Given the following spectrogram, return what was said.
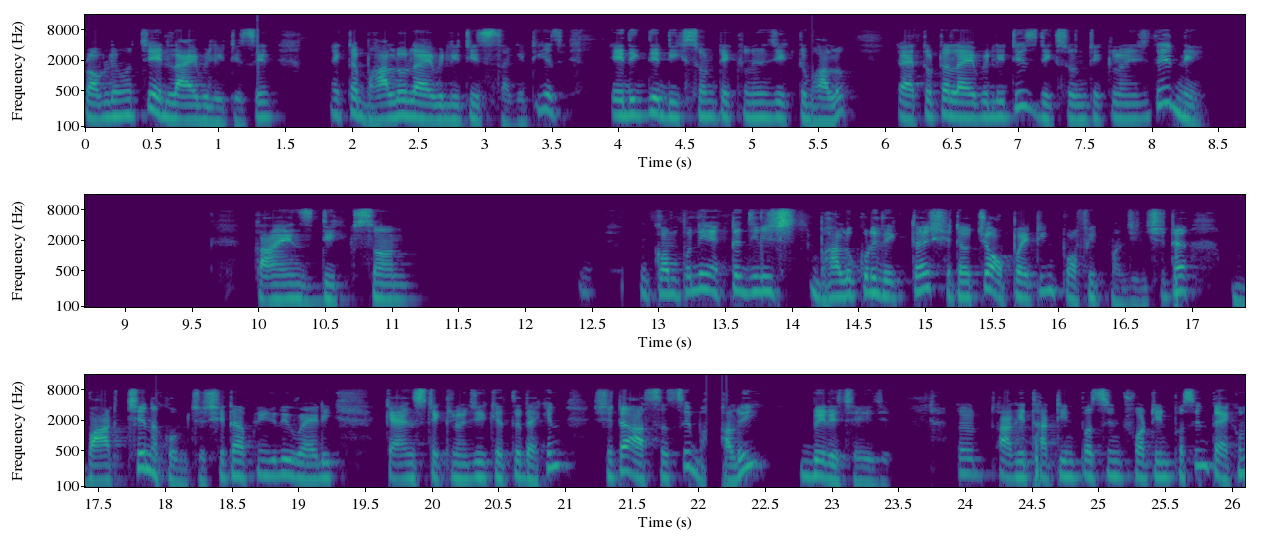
প্রবলেম হচ্ছে এই লাইবিলিটিস এর। একটা ভালো লাইবিলিটিস থাকে, ঠিক আছে? এদিক দিয়ে ডিকসন টেকনোলজি একটু ভালো এতটা লাইবিলিটিস ডিকসন টেকনোলজিতে নেই। কায়েন্স ডিকসন কোম্পানি একটা জিনিস ভালো করে দেখতে হয়, সেটা হচ্ছে অপারেটিং প্রফিট মার্জিন সেটা বাড়ছে না কমছে? সেটা আপনি যদি ভ্যারি ক্যান্স টেকনোলজির ক্ষেত্রে দেখেন, সেটা আস্তে আস্তে ভালোই বেড়েছে, এই যে। আগে থার্টিন পার্সেন্ট ফর্টিন পার্সেন্ট তো এখন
